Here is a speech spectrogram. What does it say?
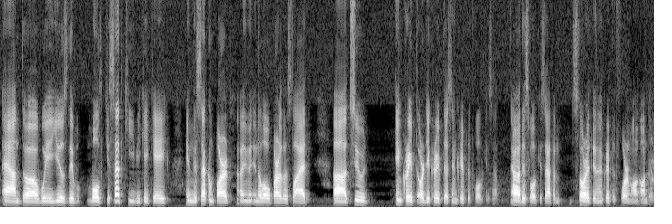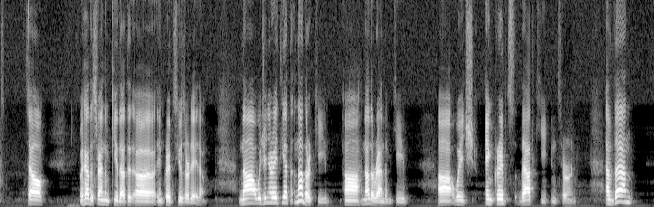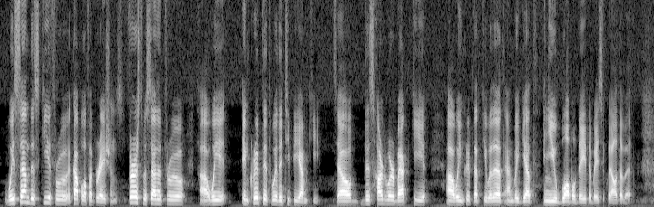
And we use the vault key set key, VKK, in the second part, in, in, the lower part of the slide, to encrypt or decrypt this encrypted vault key set, this vault key set, and store it in encrypted form on, on disk. So we have this random key that encrypts user data. Now we generate yet another key, uh, another random key, uh, which encrypts that key in turn. And then we send this key through a couple of operations. First, we send it through, uh, we encrypt it with a TPM key. So this hardware backed key, uh, we encrypt that key with it and we get a new blob of data basically out of it.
